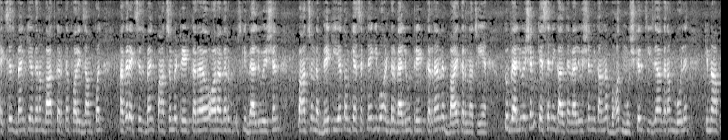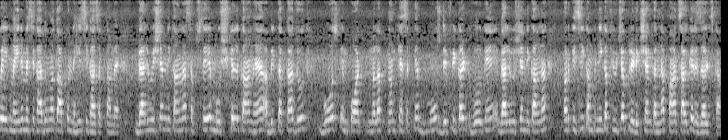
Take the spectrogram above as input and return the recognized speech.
एक्सिस बैंक की अगर हम बात करते हैं फॉर एग्ज़ाम्पल अगर एक्सिस बैंक 500 में ट्रेड कर रहा है और अगर उसकी वैल्यूएशन 590 की है तो हम कह सकते हैं कि वो अंडर वैल्यू ट्रेड कर रहा है, हमें बाय करना चाहिए। तो वैल्यूएशन कैसे निकालते हैं? वैल्यूएशन निकालना बहुत मुश्किल चीज़ है। अगर हम बोलें कि मैं आपको एक महीने में सिखा दूँगा तो आपको नहीं सिखा सकता मैं। वैल्यूएशन निकालना सबसे मुश्किल काम है अभी तक का, जो मोस्ट इम्पॉर्ट मतलब हम कह सकते हैं मोस्ट डिफ़िकल्ट वर्क है वैल्यूएशन निकालना और किसी कंपनी का फ्यूचर प्रिडिक्शन करना, पाँच साल के रिज़ल्ट का।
